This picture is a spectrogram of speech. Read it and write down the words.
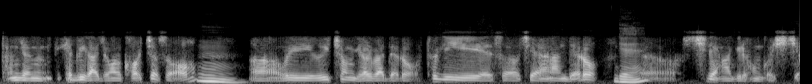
당정 협의 과정을 거쳐서 음. 어, 우리 의총 결과대로 특위에서 제안한 대로 예. 어, 실행하기로 한 것이죠.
